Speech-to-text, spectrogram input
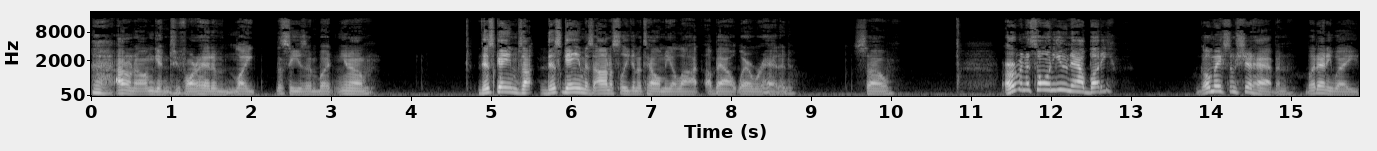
I don't know. I'm getting too far ahead of like the season, but you know, this game's this game is honestly going to tell me a lot about where we're headed. So, Urban, it's on you now, buddy. Go make some shit happen. But anyway,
